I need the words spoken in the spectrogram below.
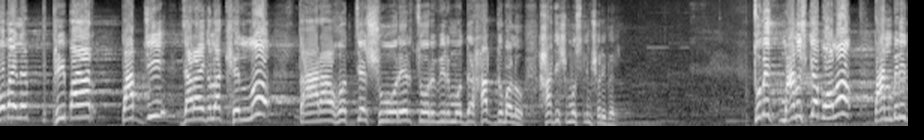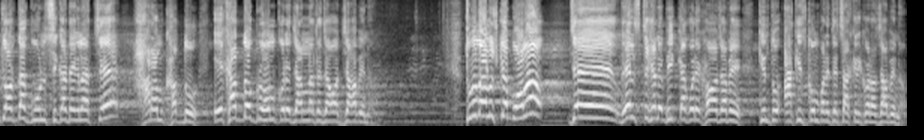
মোবাইলের ফ্রি ফায়ার পাবজি, যারা এগুলো খেললো, তারা হচ্ছে শুয়োরের চর্বির মধ্যে হাত ডুবালো, হাদিস মুসলিম শরীফের। তুমি মানুষকে বলো, পানবিড়ি, জর্দা, গুল, সিগারেট এগুলো হচ্ছে হারাম খাদ্য। এ খাদ্য গ্রহণ করে জান্নাতে যাওয়া যাবে না। তুমি মানুষকে বলো যে রেল স্টেশনে ভিক্ষা করে খাওয়া যাবে, কিন্তু আকিজ কোম্পানিতে চাকরি করা যাবে না।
